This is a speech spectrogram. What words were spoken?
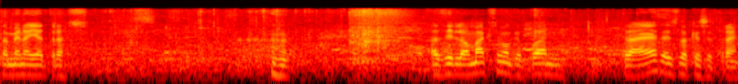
También ahí atrás. Así lo máximo que puedan traer es lo que se traen.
